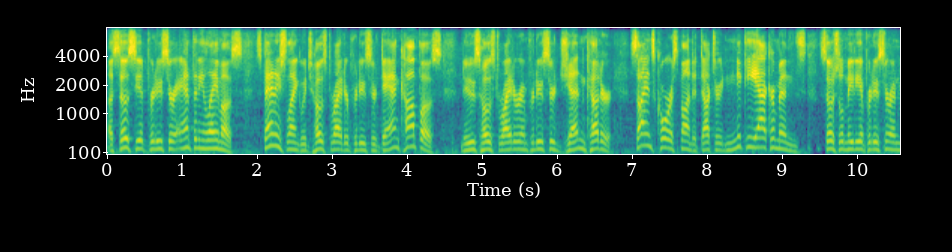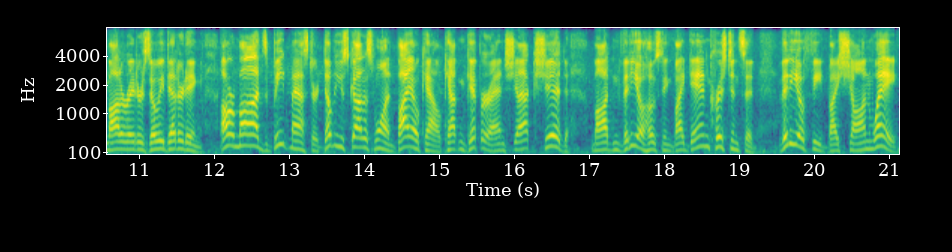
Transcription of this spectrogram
associate producer Anthony Lemos, Spanish language host, writer, producer Dan Campos, news host, writer, and producer Jen Cutter, science correspondent Dr. Nikki Ackermans, social media producer and moderator Zoe Detterding, our mods Beatmaster, W. Scottus One, BioCow, Captain Kipper, and Shaq Shid. Modern video hosting by Dan Christensen. Video feed by Sean Way.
